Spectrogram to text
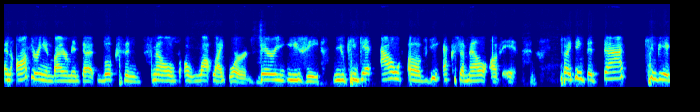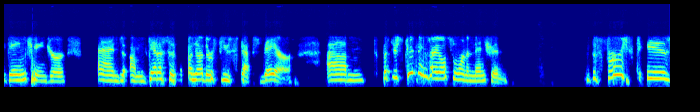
an authoring environment that looks and smells a lot like Word. Very easy. You can get out of the XML of it. So I think that that can be a game changer and um, get us a, another few steps there. Um, but there's two things I also want to mention. The first is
